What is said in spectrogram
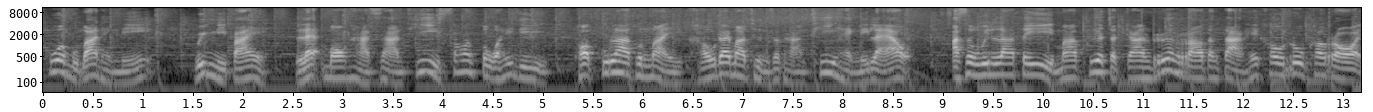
ทั่วหมู่บ้านแห่งนี้ วิ่งหนีไป และมองหาสถานที่ซ่อนตัวให้ดี เพราะผู้ล่าคนใหม่เขาได้มาถึงสถานที่แห่งนี้แล้ว อัศวินลาตีมาเพื่อจัดการเรื่องราวต่างๆ ให้เข้ารูปเข้ารอย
